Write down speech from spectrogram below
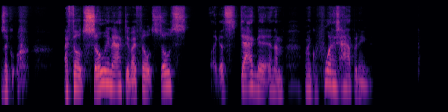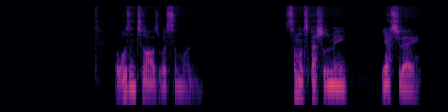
was like, I felt so inactive. I felt so like a stagnant. And I'm, I'm like, what is happening? It wasn't until I was with someone, someone special to me yesterday,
